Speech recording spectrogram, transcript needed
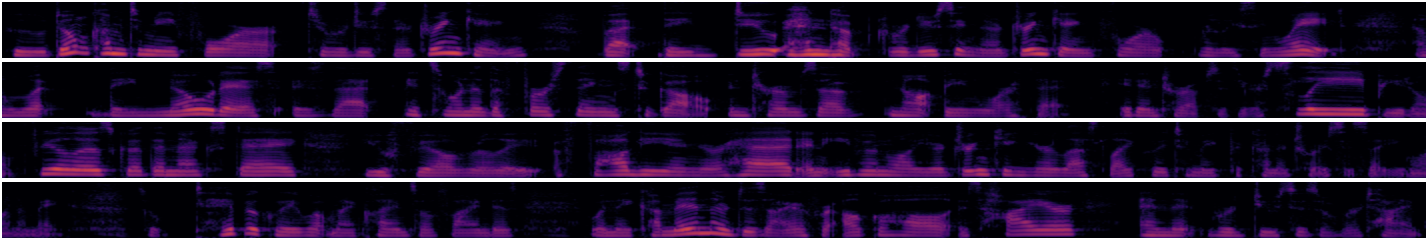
who don't come to me for to reduce their drinking, but they do end up reducing their drinking for releasing weight. And what they notice is that it's one of the first things to go in terms of not being worth it. It interrupts with your sleep. You don't feel as good the next day. You feel really foggy in your head. And even while you're drinking, you're less likely to make the kind of choices that you want to make. So typically, what my clients will find is when they come in, their desire for alcohol is higher and it reduces over time.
